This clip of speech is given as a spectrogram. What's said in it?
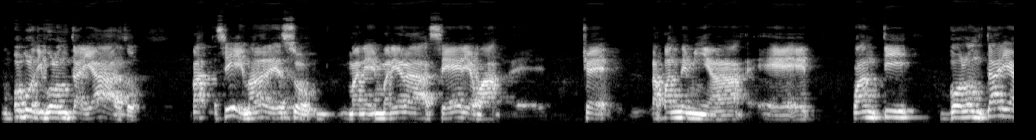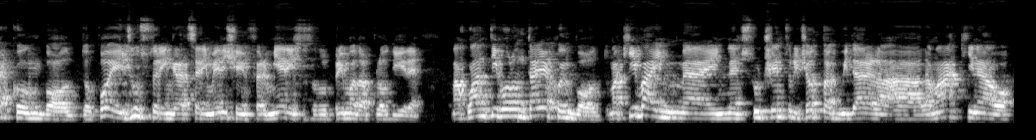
un popolo di volontariato. Ma sì, ma adesso in maniera seria, ma eh, cioè, la pandemia, eh, quanti volontari ha coinvolto? Poi è giusto ringraziare i medici e gli infermieri, sono stato il primo ad applaudire, ma quanti volontari ha coinvolto? Ma chi va in, in, sul 118 a guidare la, la macchina? O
